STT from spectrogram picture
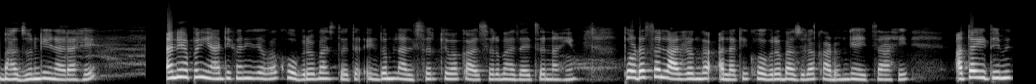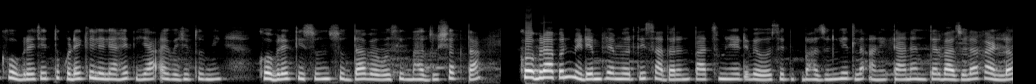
भाजून घेणार आहे. आणि आपण या ठिकाणी जेव्हा खोबरं भाजतोय तर एकदम लालसर किंवा काळसर भाजायचं नाही. थोडासा लाल रंग आला की खोबरं बाजूला काढून घ्यायचं आहे. आता इथे मी खोबऱ्याचे तुकडे केलेले आहेत. याऐवजी तुम्ही खोबरे किसून सुद्धा व्यवस्थित भाजू शकता. खोबरं आपण मीडियम फ्लेमवरती साधारण पाच मिनिट व्यवस्थित भाजून घेतलं आणि त्यानंतर बाजूला काढलं.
